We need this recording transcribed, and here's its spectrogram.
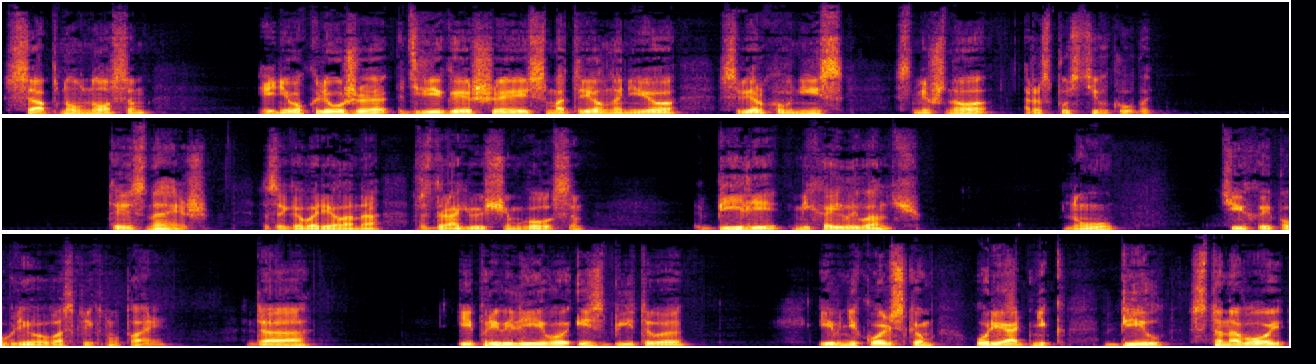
сапнул носом и, неуклюже, двигая шеей, смотрел на нее сверху вниз, смешно распустив губы. — Ты знаешь, — заговорила она вздрагивающим голосом, — били Михаил Иванович. — Ну? — тихо и пугливо воскликнул парень. — Да. И привели его избитого, и в Никольском урядник бил становой,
